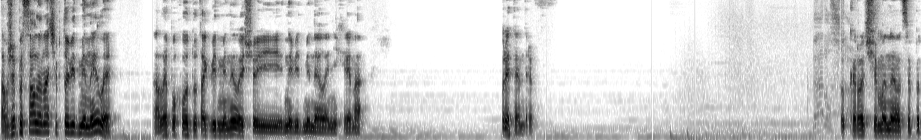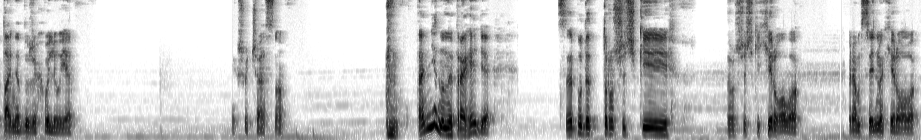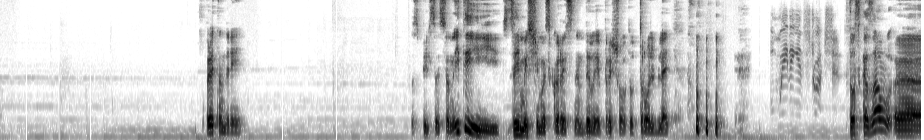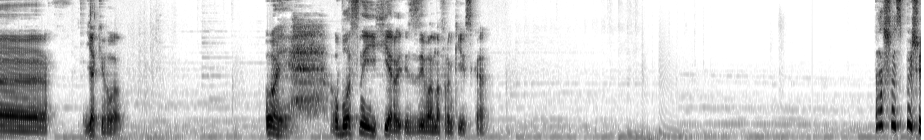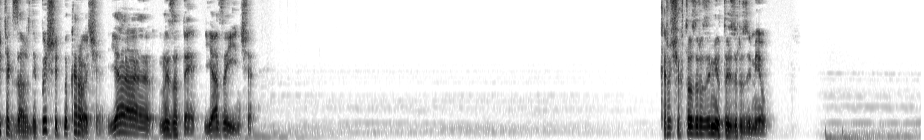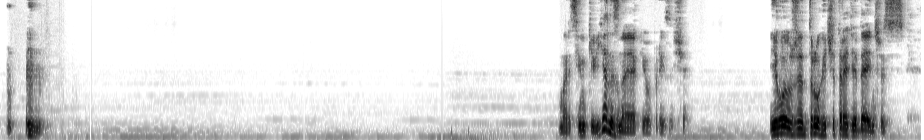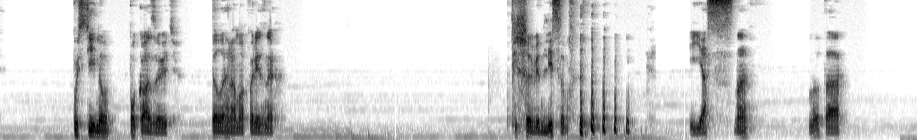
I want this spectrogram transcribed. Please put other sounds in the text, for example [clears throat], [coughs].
Та вже писали, начебто відмінили. Але, походу, так відмінили, що і не відмінили ніхрена. Претендер. Ну, коротше, мене оце питання дуже хвилює. Якщо чесно. Та ні, ну не трагедія. Це буде трошечки. трошечки хірово. Прям сильно хірово. Привіт, Андрій. Суспільство сьогодні. І ти займись чимось корисним. Диви, прийшов тут троль, блядь. Хто сказав. Е... Як його? Ой. Обласний хер з Івано-Франківська. Та щось пишуть, як завжди. Пишуть, ну коротше, я не за те, я за інше. Коротше, хто зрозумів, той зрозумів. [clears throat] Марцінків, я не знаю, як його прізвище. Його вже другий чи третій день щось постійно показують в телеграмах різних. Пішов він лісом. [laughs] Ясно. Ну так.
